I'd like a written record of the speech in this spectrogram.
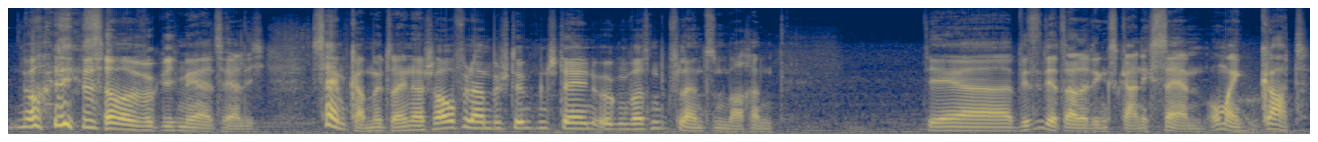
No, die ist aber wirklich mehr als herrlich. Sam kann mit seiner Schaufel an bestimmten Stellen irgendwas mit Pflanzen machen. Der... Wir sind jetzt allerdings gar nicht Sam. Oh mein Gott.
